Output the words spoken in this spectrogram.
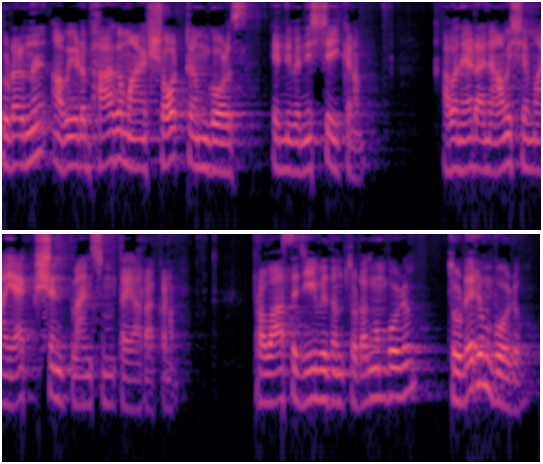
തുടർന്ന് അവയുടെ ഭാഗമായ ഷോർട്ട് ടേം ഗോൾസ് എന്നിവ നിശ്ചയിക്കണം. അവ നേടാൻ ആവശ്യമായ ആക്ഷൻ പ്ലാൻസും തയ്യാറാക്കണം. പ്രവാസ ജീവിതം തുടങ്ങുമ്പോഴും തുടരുമ്പോഴും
